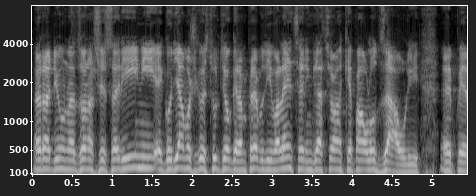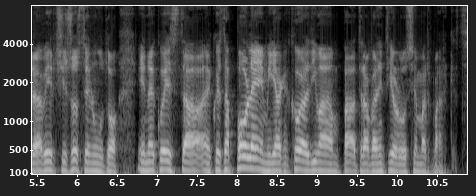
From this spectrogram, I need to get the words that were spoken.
Radio 1 Zona Cesarini e godiamoci quest'ultimo Gran Premio di Valencia. Ringrazio anche Paolo Zauli eh, per averci sostenuto in questa, in questa polemica che ancora divampa tra Valentino Rossi e Marc Marquez.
